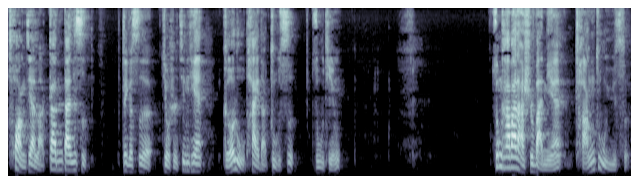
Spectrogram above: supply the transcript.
创建了甘丹寺。这个寺就是今天格鲁派的主寺祖庭。宗喀巴大师晚年。常住于此，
